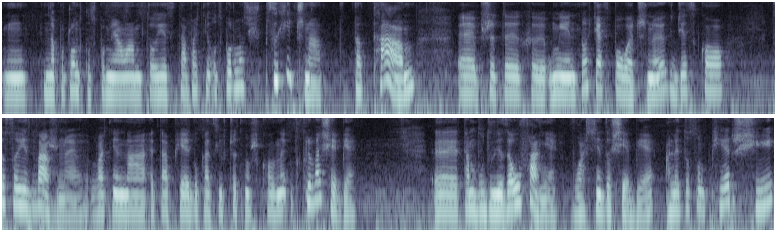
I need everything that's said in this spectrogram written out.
mm, na początku wspomniałam, to jest ta właśnie odporność psychiczna. To tam, przy tych e, umiejętnościach społecznych, dziecko, to co jest ważne właśnie na etapie edukacji wczesnoszkolnej, odkrywa siebie. E, Tam buduje zaufanie właśnie do siebie, ale to są pierwsi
